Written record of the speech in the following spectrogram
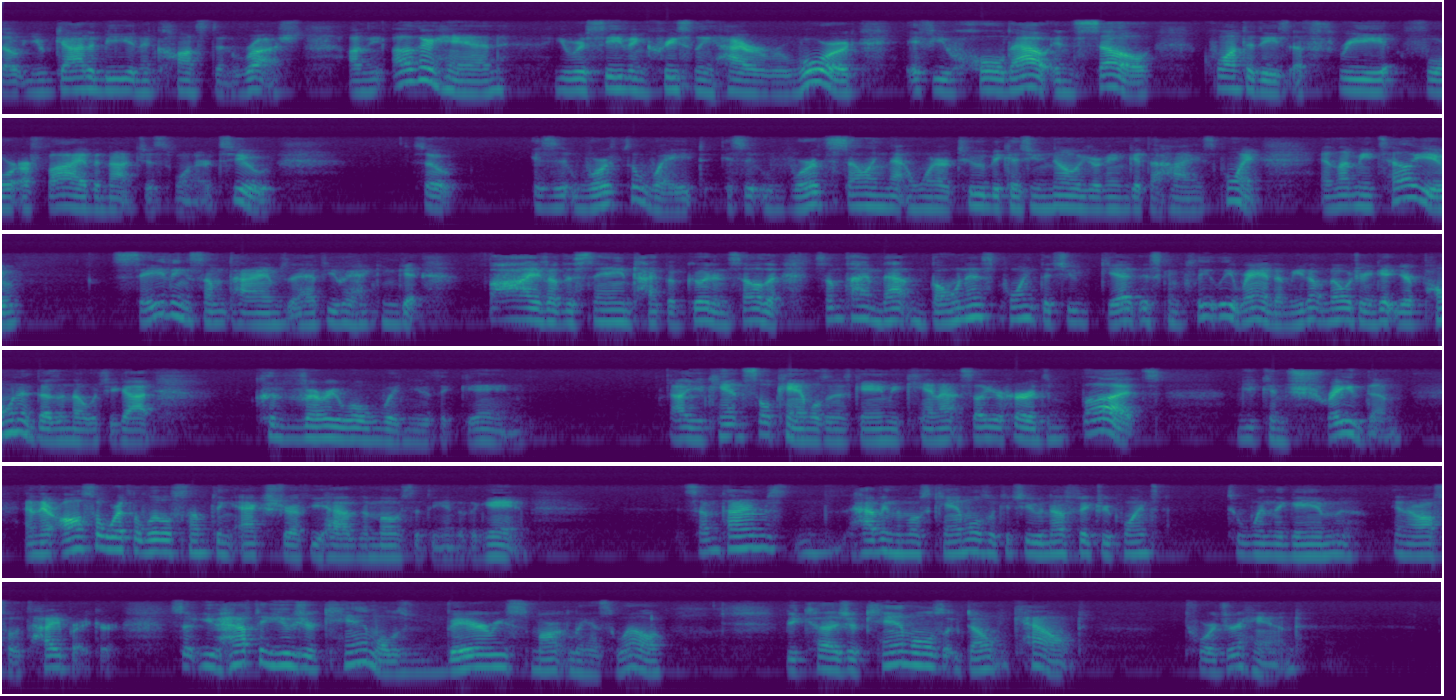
So you got to be in a constant rush. On the other hand, you receive increasingly higher reward if you hold out and sell quantities of three, four, or five, and not just one or two. So, is it worth the wait? Is it worth selling that one or two because you know you're going to get the highest point? And let me tell you, saving sometimes if you can get five of the same type of good and sell it. Sometimes that bonus point that you get is completely random. You don't know what you're gonna get. Your opponent doesn't know what you got. Could very well win you the game. Now you can't sell camels in this game. You cannot sell your herds, but you can trade them, and they're also worth a little something extra if you have the most at the end of the game. Sometimes having the most camels will get you enough victory points to win the game and also a tiebreaker. So you have to use your camels very smartly as well because your camels don't count towards your hand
